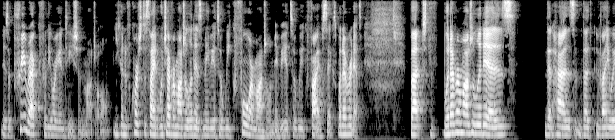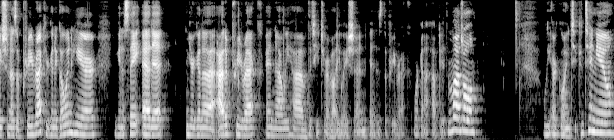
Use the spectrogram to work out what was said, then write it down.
is a prereq for the orientation module. You can of course decide whichever module it is. Maybe it's a week four module, maybe it's a week five, six, whatever it is. But whatever module it is that has the evaluation as a prereq, you're going to go in here, you're going to say edit, you're going to add a prereq, and now we have the teacher evaluation is the prereq. We're going to update the module. We are going to continue.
